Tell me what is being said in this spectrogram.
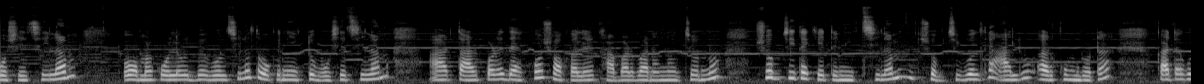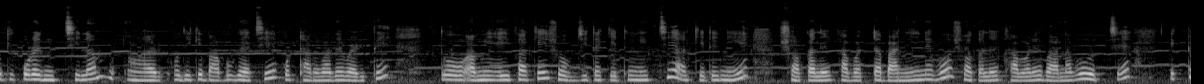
বসেছিলাম। ও আমার কোলে উঠবে বলছিল, তো ওকে নিয়ে একটু বসেছিলাম। আর তারপরে দেখো সকালের খাবার বানানোর জন্য সবজিটা কেটে নিচ্ছিলাম। সবজি বলতে আলু আর কুমড়োটা কাটাকুটি করে নিচ্ছিলাম। আর ওদিকে বাবু গেছে ওর ঠাকুমাদের বাড়িতে। তো আমি এই ফাঁকে সবজিটা কেটে নিচ্ছি আর কেটে নিয়ে সকালের খাবারটা বানিয়ে নেব। সকালের খাবারে বানাবো হচ্ছে একটু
